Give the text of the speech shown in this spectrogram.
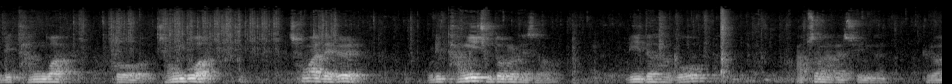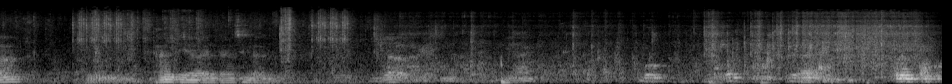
우리 당과 또 정부와 청와대를 우리 당이 주도를 해서 리드하고 앞서 나갈 수 있는 그러한 음, 당이 되어야 된다는 생각입니다. 그럼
